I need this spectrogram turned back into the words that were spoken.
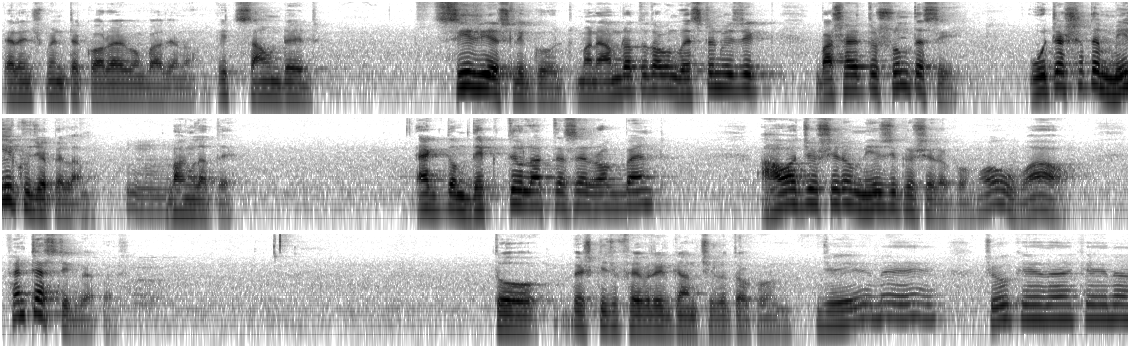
অ্যারেঞ্জমেন্টটা করা এবং বাজানো ইট সাউন্ডেড সিরিয়াসলি গুড মানে আমরা তো তখন ওয়েস্টার্ন মিউজিক বাসায় তো শুনতেছি ওইটার সাথে মিল খুঁজে পেলাম বাংলাতে। একদম দেখতেও লাগতেছে রক ব্যান্ড আওয়াজও সেরকম মিউজিকও সেরকম। ও ওয়াও ফ্যান্টাস্টিক ব্যাপার। তো বেশ কিছু ফেভারিট গান ছিল তখন। যে মেয়ে চোখে দেখে না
